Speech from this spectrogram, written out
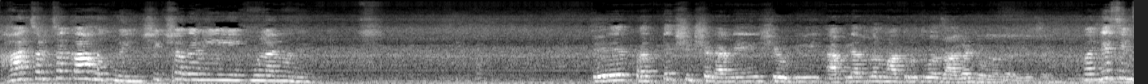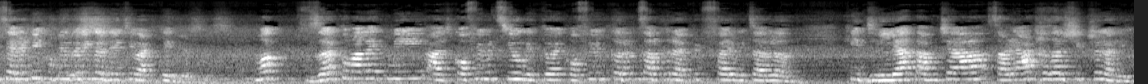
हा चर्चा का होत नाही शिक्षक आणि मुलांमध्ये? ते प्रत्येक शिक्षकाने शेवटी आपल्यातलं मातृत्व जागा ठेवणं गरजेचं आहे. म्हणजे सिन्सिअरिटी कुठेतरी गरजेची वाटते. मग जर तुम्हाला एक मी आज कॉफी विथ सीओ घेतोय कॉफी विथ करण सारखं रॅपिड फायर विचारलं की जिल्ह्यात आमच्या साडेआठ हजार शिक्षक आहेत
